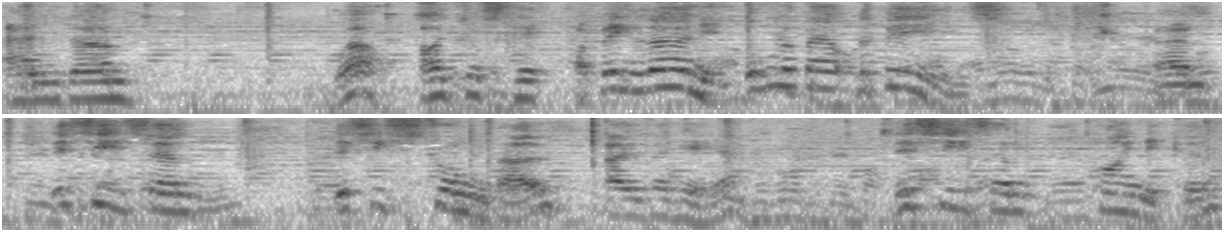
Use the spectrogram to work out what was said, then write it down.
And, um, well, I just hit, I've been learning all about the beers. Um, this is um, this is Strongbow over here. This is um, Heineken.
